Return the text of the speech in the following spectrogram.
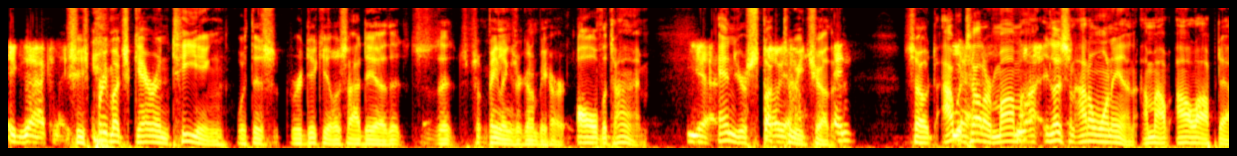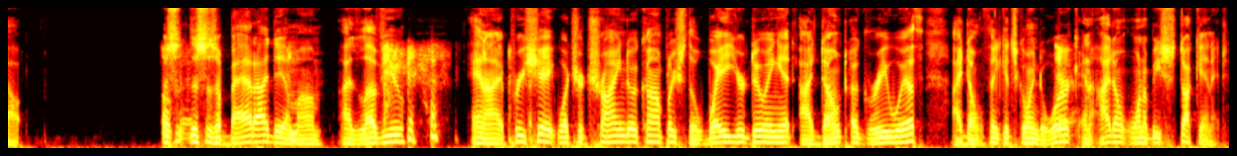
Exactly. She's pretty much guaranteeing with this ridiculous idea that that feelings are going to be hurt all the time, Yeah. and you're stuck Oh, to each other. And so I would Yeah. tell her, Mom, Well- I, listen, I don't want in. I'm out, I'll opt out. This, Okay. is, this is a bad idea, Mom. I love you, and I appreciate what you're trying to accomplish. The way you're doing it, I don't agree with. I don't think it's going to work, and I don't want to be stuck in it.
